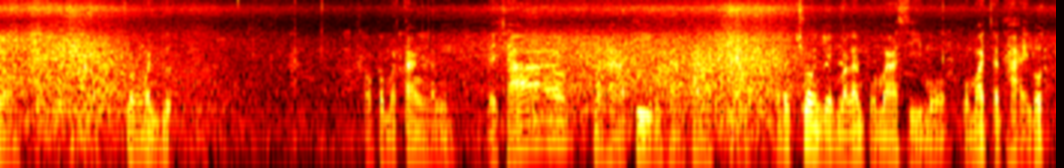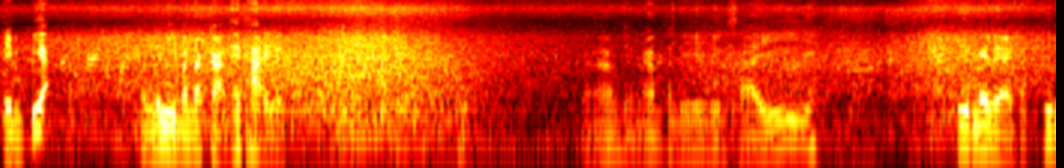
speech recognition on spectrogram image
จองช่วงวันหยุด เขาก็มาตั้งกัน แต่เช้ามาหาที่มาหาทางถ้าเป็นช่วงเย็นวันนั้นผมมา4ี่โมงผมว่าจะถ่ายรถเต็มเปี้ย มันไม่มีบรรยากาศให้ถ่ายเลย น้ำเสียงน้ำทะเลใสคลื่นไม่แรงครับคลื่น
